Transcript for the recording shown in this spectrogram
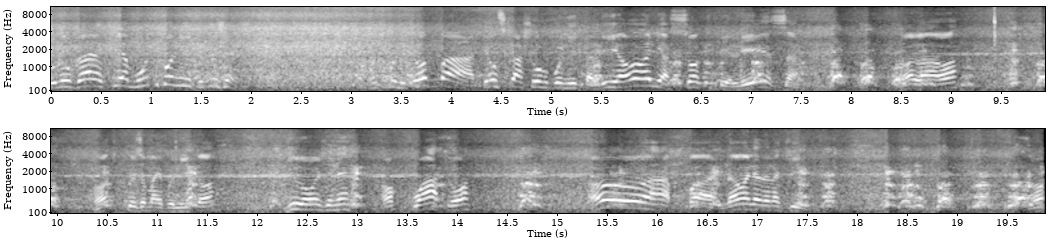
O lugar aqui é muito bonito, viu gente? Bonito. Opa, tem uns cachorros bonitos ali, olha só que beleza. Olha lá, ó. Olha que coisa mais bonita, ó. De longe, né? Ó, quatro, ó. Ô, rapaz, dá uma olhada aqui. Ó.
